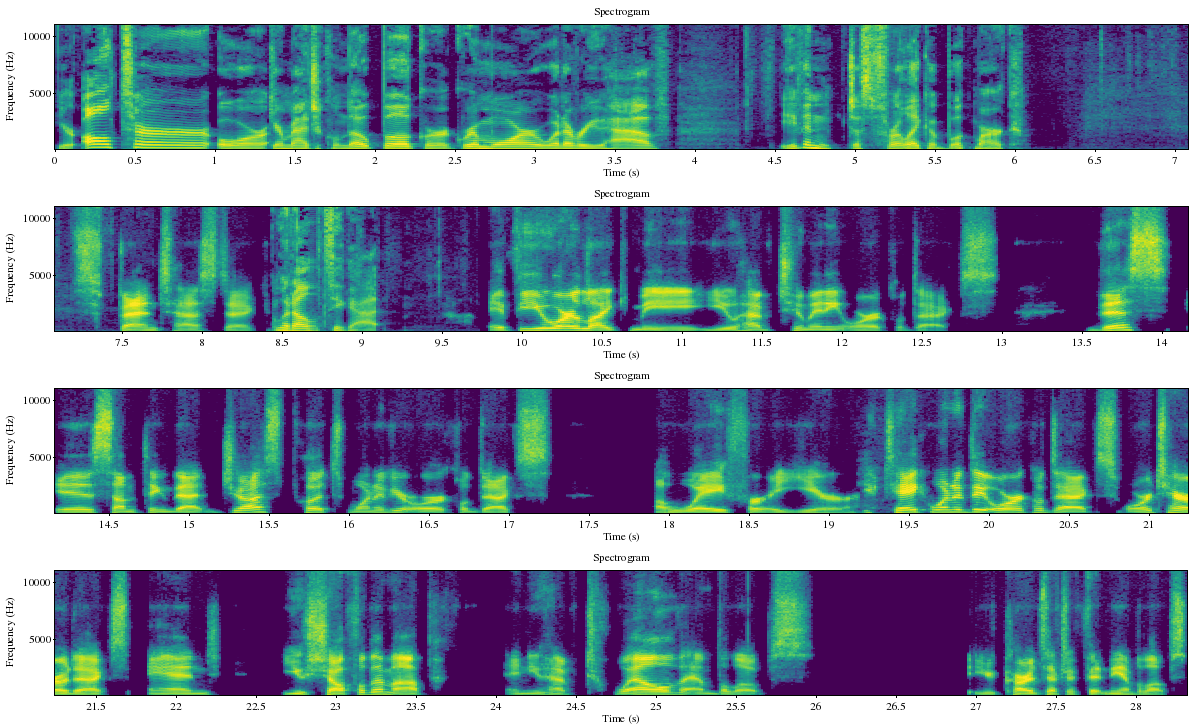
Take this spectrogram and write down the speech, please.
your altar or your magical notebook or a grimoire or whatever you have, even just for like a bookmark. It's fantastic. What else you got? If you are like me, you have too many oracle decks. This is something that just puts one of your oracle decks away for a year. You take one of the oracle decks or tarot decks and you shuffle them up and you have 12 envelopes. Your cards have to fit in the envelopes.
